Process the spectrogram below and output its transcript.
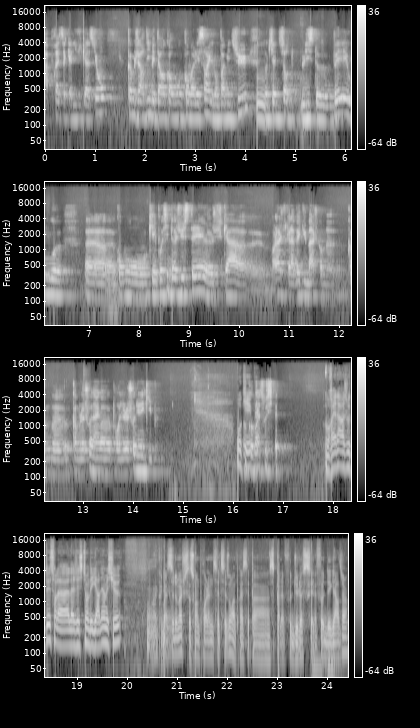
après sa qualification, comme Jardim était encore convalescent, ils ne l'ont pas mis dessus. Mm. Donc il y a une sorte de liste B où, euh, qu qui est possible d'ajuster jusqu'à voilà, jusqu'à la veille du match, comme, comme, comme le choix d'une équipe. Ok. Donc, aucun souci. Rien à rajouter sur la, la gestion des gardiens, messieurs? Bah, c'est dommage que ce soit un problème cette saison. Après, c'est pas c'est pas la faute du LOSC, c'est la faute des gardiens.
